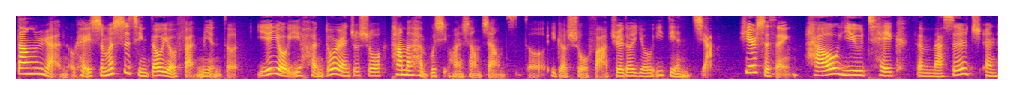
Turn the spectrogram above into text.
当然，OK，什么事情都有反面的。也有一很多人就说他们很不喜欢像这样子的一个说法，觉得有一点假。Here's the thing how you take the message and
